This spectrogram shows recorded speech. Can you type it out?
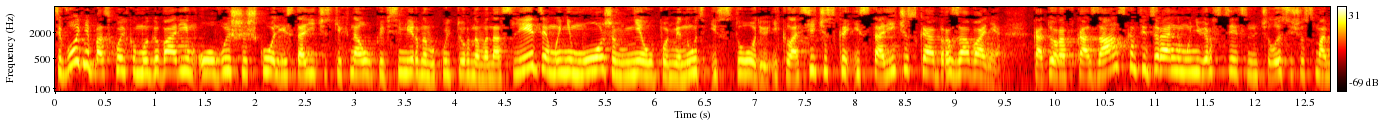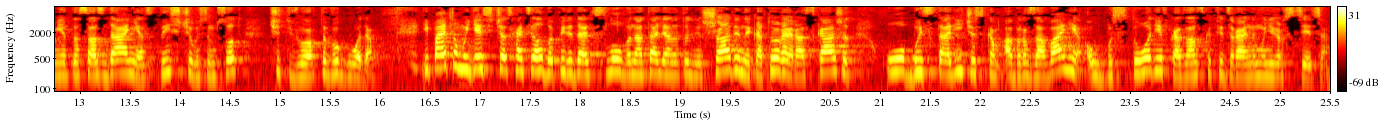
Сегодня, поскольку мы говорим о Высшей школе исторических наук и всемирного культурного наследия, мы не можем не упомянуть историю и классическое историческое образование, которое в Казанском федеральном университете началось еще с момента создания, с 1804 года. И поэтому я сейчас хотела бы передать слово Наталье Анатольевне Шариной, которая расскажет об историческом образовании, об истории в Казанском федеральном университете.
